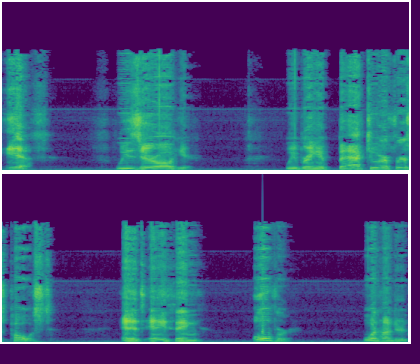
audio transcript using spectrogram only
If we zero out here, we bring it back to our first post, and it's anything over 100,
